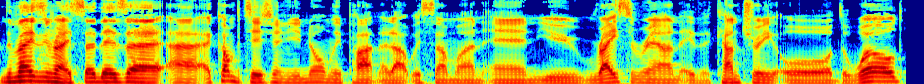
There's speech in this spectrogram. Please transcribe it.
the Amazing Race. So there's a, a a competition. You normally partnered up with someone, and you race around either the country or the world.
